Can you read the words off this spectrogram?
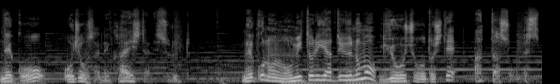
猫をお嬢さんに返したりすると。猫の飲み取り屋というのも行商としてあったそうです。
